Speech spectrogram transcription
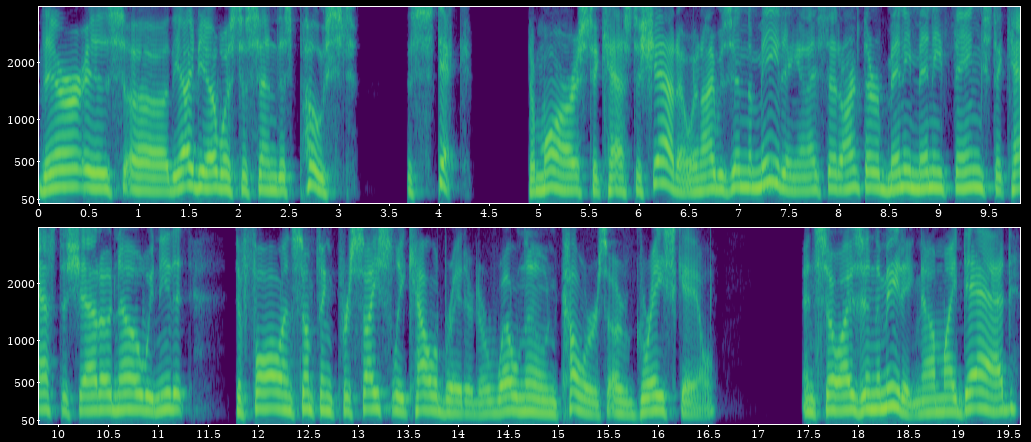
there is uh, the idea was to send this post, the stick, to Mars to cast a shadow. And I was in the meeting and I said, Aren't there many, many things to cast a shadow? No, we need it to fall on something precisely calibrated or well known colors or grayscale. And so I was in the meeting. Now, my dad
